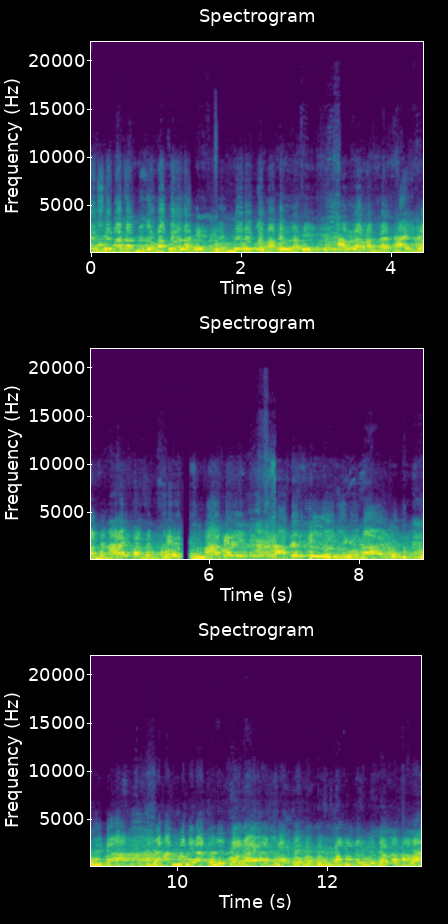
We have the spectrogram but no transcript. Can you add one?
এই সোনা চাঁদি জমা করে রাখে, ধন জমা করে রাখে, আল্লাহ রাস্তা ঢাই পার্সেন্ট আড়াই পার্সেন্ট খরচ না করে, তাদেরকে ওই সোনা এবং রূপা জাহান নামের আগুনে গলায় সর্বপ্রথম কপালের মধ্যে আল্লাহ তালা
